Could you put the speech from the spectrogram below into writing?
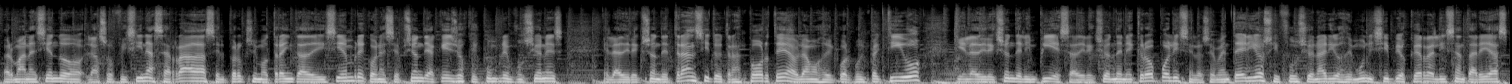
permaneciendo las oficinas cerradas el próximo 30 de diciembre, con excepción de aquellos que cumplen funciones en la Dirección de Tránsito y Transporte, hablamos del cuerpo inspectivo, y en la Dirección de Limpieza, Dirección de Necrópolis, en los cementerios y funcionarios de municipios que realizan tareas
